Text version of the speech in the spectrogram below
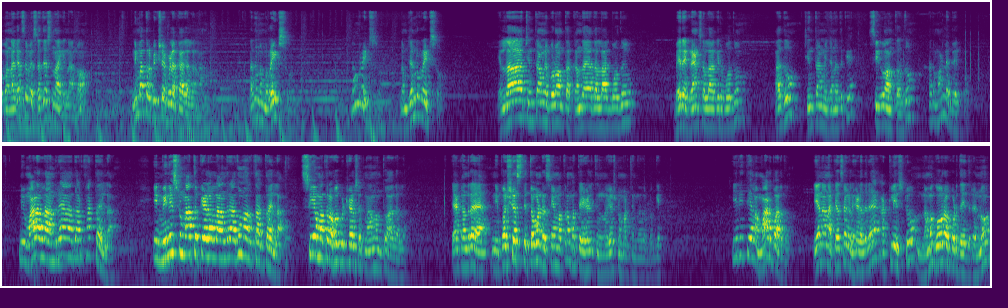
ಒಬ್ಬ ನಗರಸಭೆ ಸದಸ್ಯನಾಗಿ ನಾನು ನಿಮ್ಮ ಹತ್ರ ಭಿಕ್ಷೆ ಬೀಳಕ್ಕಾಗಲ್ಲ ನಾನು. ಅದು ನಮ್ಮ ರೈಟ್ಸು ನಮ್ಮ ರೈಟ್ಸು ನಮ್ಮ ಜನರ ರೈಟ್ಸು ಎಲ್ಲ ಚಿಂತಾಮಣಿ ಬರುವಂಥ ಕಂದಾಯದಲ್ಲಾಗ್ಬೋದು, ಬೇರೆ ಗ್ರ್ಯಾಂಡ್ಸಲ್ಲಾಗಿರ್ಬೋದು ಅದು ಚಿಂತಾಮಣಿ ಜನತೆಗೆ ಸಿಗುವಂಥದ್ದು ಅದು ಮಾಡಲೇಬೇಕು. ನೀವು ಮಾಡಲ್ಲ ಅಂದರೆ ಅದು ಅರ್ಥ ಆಗ್ತಾ ಇಲ್ಲ. ಇನ್ನು ಮಿನಿಸ್ಟ್ರ್ ಮಾತು ಕೇಳಲ್ಲ ಅಂದರೆ ಅದನ್ನು ಅರ್ಥ ಆಗ್ತಾ ಇಲ್ಲ. ಸಿ ಎಂ ಹತ್ರ ಹೋಗ್ಬಿಟ್ಟು ಹೇಳ್ಸಕ್ಕೆ ನಾನಂತೂ ಆಗಲ್ಲ. ಯಾಕಂದರೆ ನೀವು ಪ್ರಶಸ್ತಿ ತೊಗೊಂಡ್ರೆ ಸೇಮ್ ಹತ್ರ ಮತ್ತೆ ಹೇಳ್ತೀನಿ, ಯೋಚನೆ ಮಾಡ್ತೀನಿ ಅದ್ರ ಬಗ್ಗೆ. ಈ ರೀತಿ ಎಲ್ಲ ಮಾಡಬಾರ್ದು. ಏನಾನ ಕೆಲಸಗಳು ಹೇಳಿದ್ರೆ ಅಟ್ಲೀಸ್ಟು ನಮಗೆ ಗೌರವ ಕೊಡದೇ ಇದ್ರೂ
